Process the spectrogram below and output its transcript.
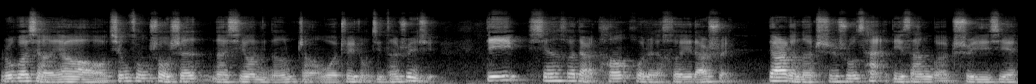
如果想要轻松瘦身，那希望你能掌握这种进餐顺序：第一，先喝点汤或者喝一点水；第二个呢，吃蔬菜；第三个，吃一些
